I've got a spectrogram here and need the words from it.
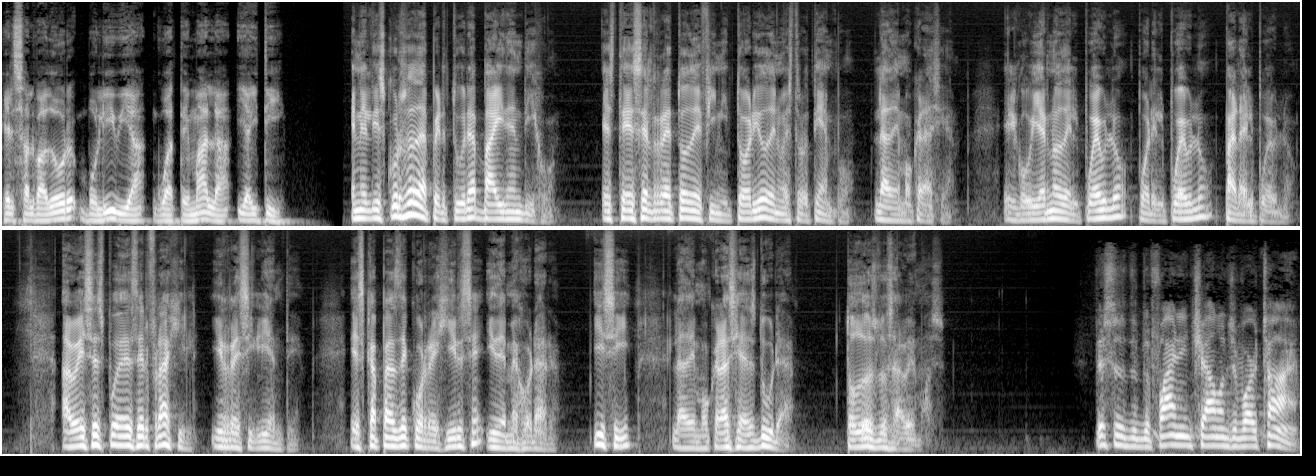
El Salvador, Bolivia, Guatemala y Haití. En el discurso de apertura, Biden dijo, Este es el reto definitorio de nuestro tiempo, la democracia. El gobierno del pueblo, por el pueblo, para el pueblo. A veces puede ser frágil y resiliente. Es capaz de corregirse y de mejorar Y sí, la democracia es dura. Todos lo sabemos. This is the defining challenge of our time.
